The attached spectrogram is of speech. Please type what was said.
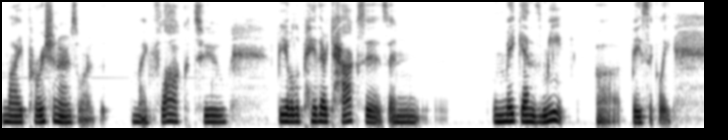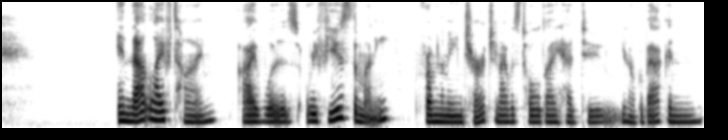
my parishioners or the, my flock to be able to pay their taxes and make ends meet, uh, basically. In that lifetime, I was refused the money from the main church, and I was told I had to, you know, go back and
